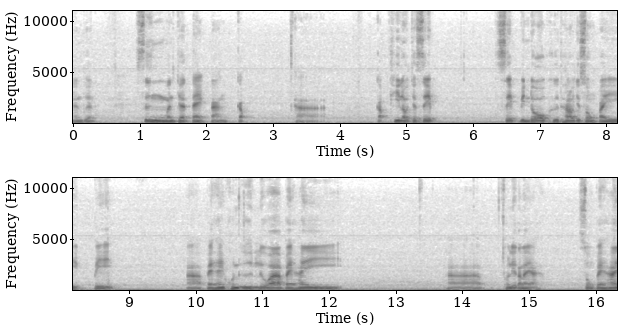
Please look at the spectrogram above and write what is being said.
นั่นเพื่อน ซึ่งมันจะแตกต่างกับกับที่เราจะเซฟเซฟวินโดว์คือถ้าเราจะส่งไปไป ไปให้คนอื่นหรือว่าไปให้เขาเรียกอะไรอะ ส่งไปให้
